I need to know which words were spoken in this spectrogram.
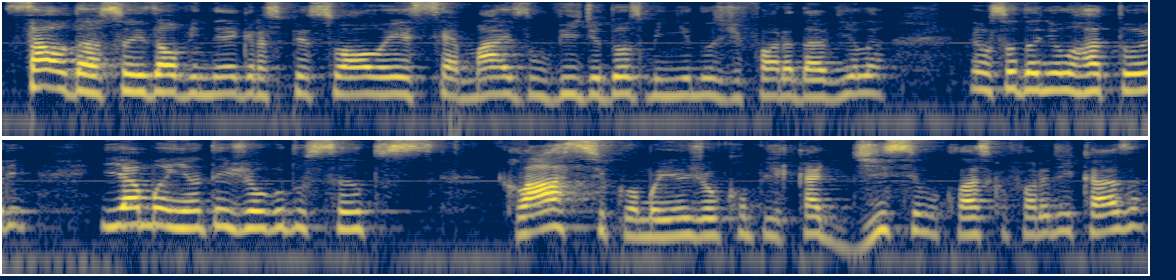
Saudações alvinegras, pessoal. Esse é mais um vídeo dos meninos de fora da vila. Eu sou Danilo Rattori e amanhã tem jogo do Santos clássico. Amanhã é um jogo complicadíssimo, clássico fora de casa.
